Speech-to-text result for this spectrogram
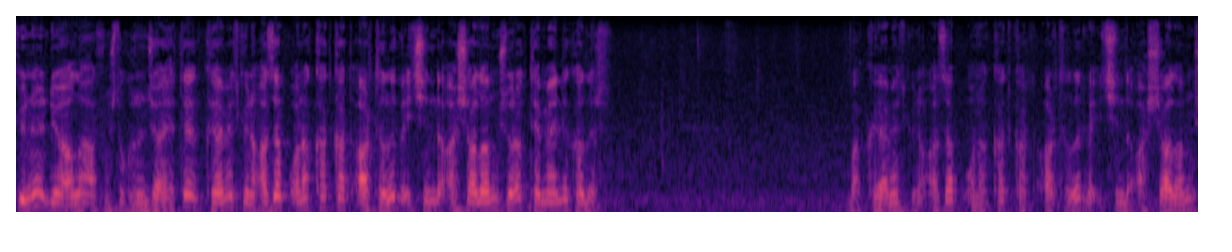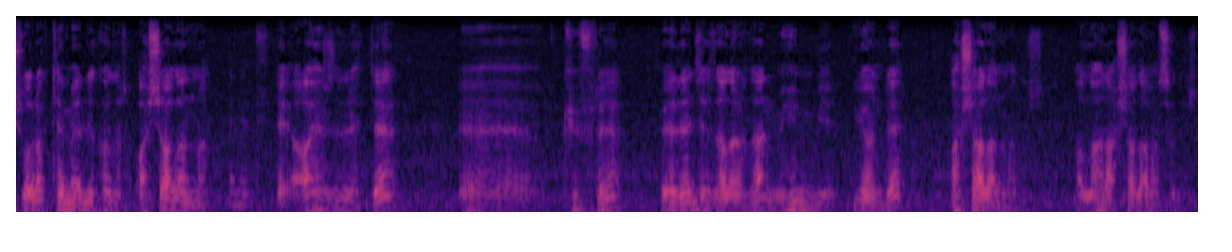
günü diyor Allah 69. ayette kıyamet günü azap ona kat kat artılır ve içinde aşağılanmış olarak temelli kalır. Bak kıyamet günü azap ona kat kat artılır ve içinde aşağılanmış olarak temelli kalır. Aşağılanma. Evet. E, ahirette e, küfre verilen cezalardan mühim bir yönde aşağılanmadır. Allah'ın aşağılamasıdır.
